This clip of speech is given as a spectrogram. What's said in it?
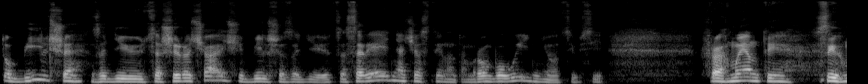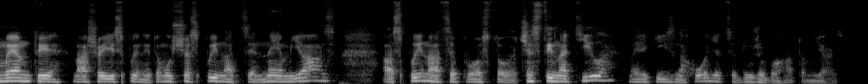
то більше задіюються широчайші, більше задіюється середня частина, там ромбовидні, оці всі фрагменти, сегменти нашої спини. Тому що спина це не м'яз, а спина це просто частина тіла, на якій знаходяться дуже багато м'язів.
